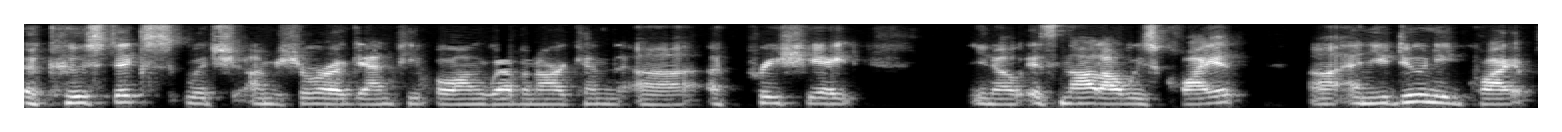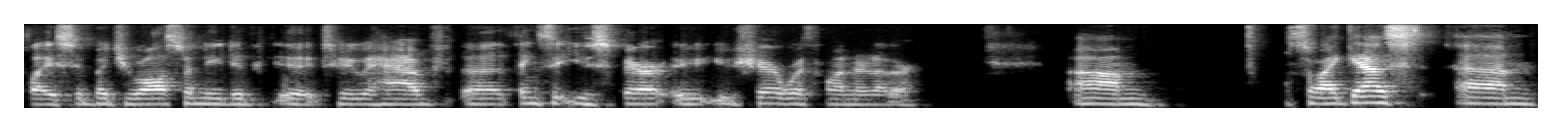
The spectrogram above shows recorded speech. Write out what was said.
acoustics, which I'm sure again people on webinar can uh, appreciate. You know, it's not always quiet, uh, and you do need quiet places, but you also need to uh, to have uh, things that you spare you share with one another. Um, so I guess um,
